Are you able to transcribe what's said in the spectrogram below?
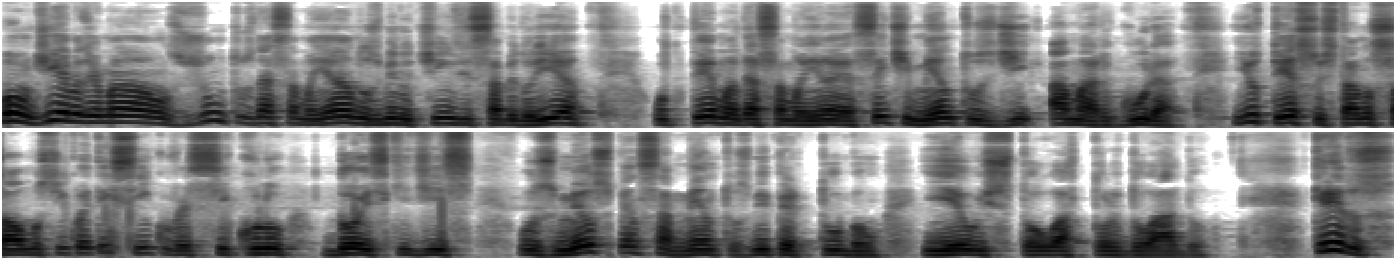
Bom dia, meus irmãos, juntos nessa manhã, nos minutinhos de sabedoria. O tema dessa manhã é sentimentos de amargura. E o texto está no Salmo 55, versículo 2, que diz: Os meus pensamentos me perturbam e eu estou atordoado. Queridos,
